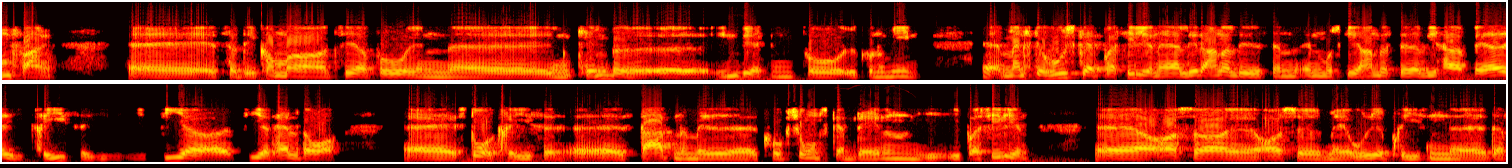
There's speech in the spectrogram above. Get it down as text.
omfang. Øh, Øh, så det kommer til at få en, øh, en kæmpe øh, indvirkning på økonomien. Man skal huske, at Brasilien er lidt anderledes end, end måske andre steder. Vi har været i krise i, i fire, fire og et halvt år. Øh, stor krise, øh, startende med korruptionsskandalen i, i Brasilien, øh, og så øh, også med olieprisen, øh, der,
